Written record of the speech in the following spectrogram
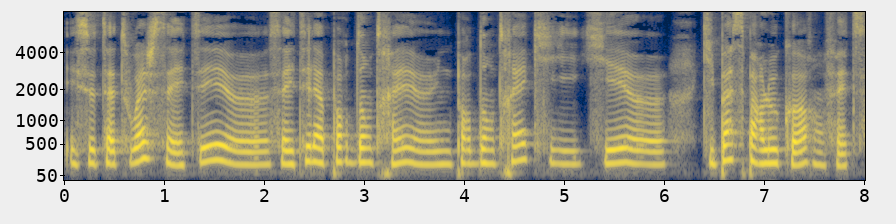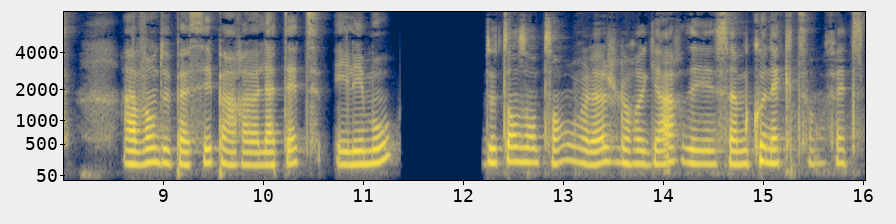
Et ce tatouage, ça a été, euh, ça a été la porte d'entrée, euh, une porte d'entrée qui, qui est, qui passe par le corps en fait, avant de passer par la tête et les mots. De temps en temps, voilà, je le regarde et ça me connecte en fait.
